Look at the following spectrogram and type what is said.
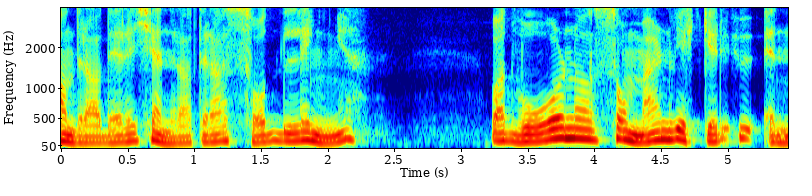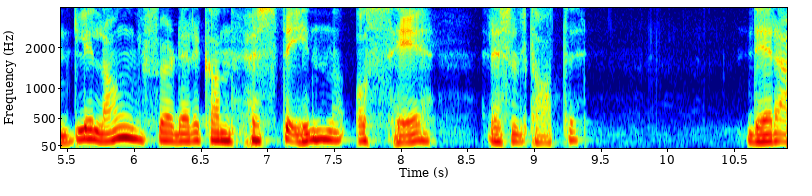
Andre av dere kjenner at dere har sådd lenge, og at våren og sommeren virker uendelig lang før dere kan høste inn og se resultater. Dere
